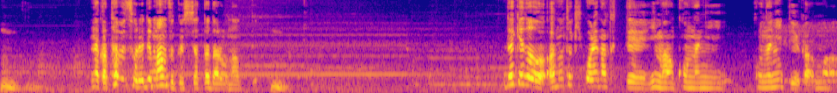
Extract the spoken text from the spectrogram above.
うん。なんか多分それで満足しちゃっただろうなって。うん。だけど、あの時来れなくて、今こんなに、こんなにっていうか、まあ、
